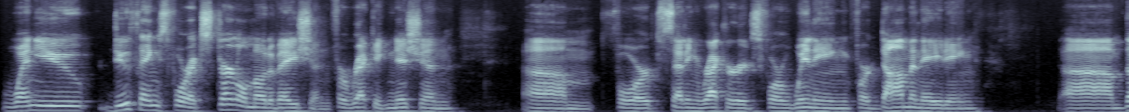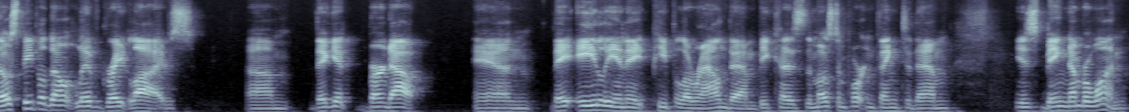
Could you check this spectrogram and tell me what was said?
when you do things for external motivation for recognition um, for setting records for winning for dominating um, those people don't live great lives. Um, they get burned out and they alienate people around them because the most important thing to them is being number one.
